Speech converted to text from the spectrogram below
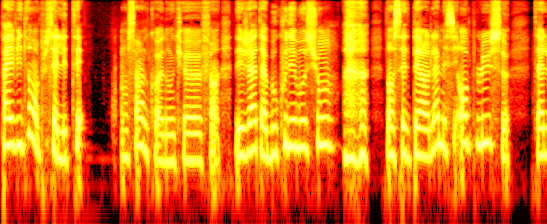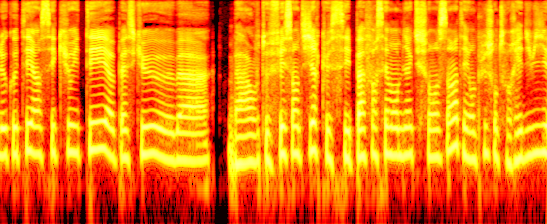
pas évident. En plus, elle était enceinte, quoi. Donc, euh, enfin, déjà, tu as beaucoup d'émotions dans cette période-là, mais si en plus, tu as le côté insécurité euh, parce que, bah, bah, on te fait sentir que c'est pas forcément bien que tu sois enceinte et en plus, on te réduit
